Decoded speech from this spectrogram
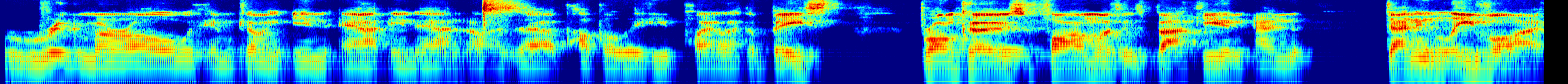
rigmarole with him coming in, out, in, out. And Isaiah Papali'i playing like a beast. Broncos, Farnworth is back in, and Danny Levi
